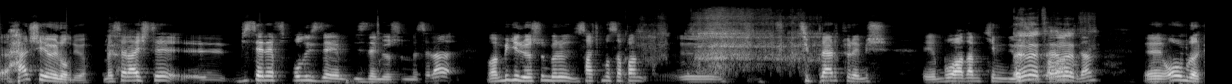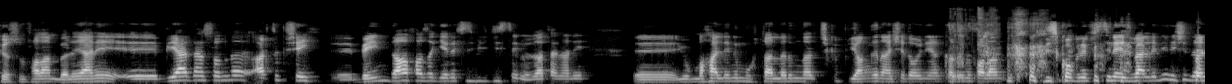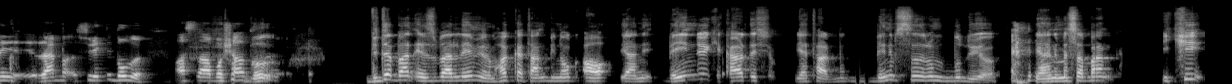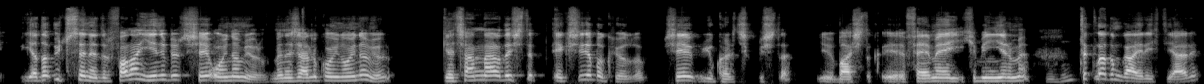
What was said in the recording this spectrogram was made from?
Her şey öyle oluyor. Mesela işte e, bir sene futbolu izle, izlemiyorsun mesela. Lan bir giriyorsun böyle saçma sapan e, tipler türemiş. E, bu adam kim diyorsun evet, falan evet. filan. E, onu bırakıyorsun falan böyle. Yani e, bir yerden sonra artık şey e, beyin daha fazla gereksiz bilgi istemiyor. Zaten hani e, mahallenin muhtarlarından çıkıp Yangın Ayşe'de oynayan kadını falan diskografisini ezberlediğin için hani RAM sürekli dolu. Asla boşalmıyor. Bir de ben ezberleyemiyorum. Hakikaten bir nok yani beyin diyor ki kardeşim yeter. Bu, benim sınırım bu diyor. Yani mesela ben iki ya da üç senedir falan yeni bir şey oynamıyorum. Menajerlik oyun oynamıyorum. Geçenlerde işte Ekşi'ye bakıyordum. Şey yukarı çıkmıştı. Başlık. E, FM 2020. Hı hı. Tıkladım gayri ihtiyari.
